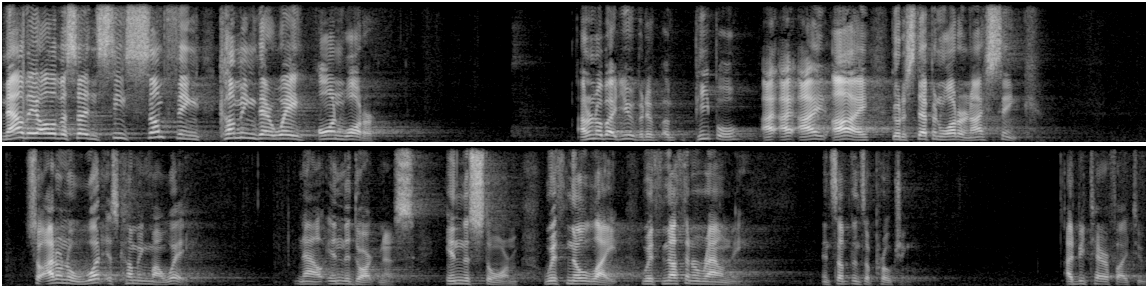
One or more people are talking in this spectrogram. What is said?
Now they all of a sudden see something coming their way on water. I don't know about you, but if, uh, people, I, I, I go to step in water and I sink. So I don't know what is coming my way. Now, in the darkness, in the storm, with no light, with nothing around me, and something's approaching, I'd be terrified too.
